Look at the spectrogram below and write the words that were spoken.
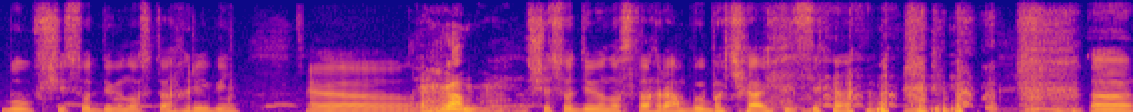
був 690 гривень. Е, Грам. 690 грам, вибачаюся. Е,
